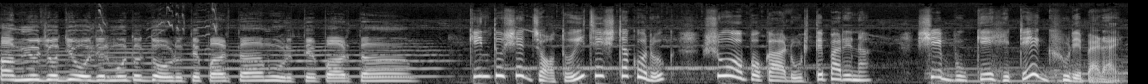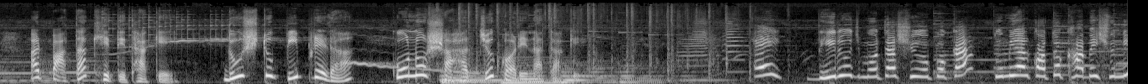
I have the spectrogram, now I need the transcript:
আমিও যদি ওদের মতো দৌড়তে পারতাম উড়তে পারতাম। কিন্তু সে যতই চেষ্টা করুক শুয়োপোকা আর উঠতে পারে না। সে বুকে হেঁটে ঘুরে বেড়ায় আর পাতা খেতে থাকে। দুষ্টু পিঁপড়েরা কোনো সাহায্য করে না তাকে। এই ধীরুজ মোটা শুয়োপোকা তুমি আর কত খাবে শুনি?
